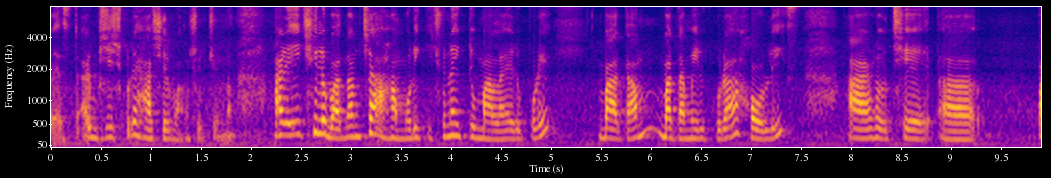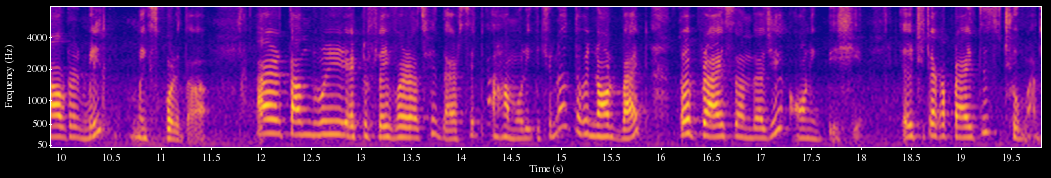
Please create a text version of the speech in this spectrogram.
বেস্ট আর বিশেষ করে হাঁসের মাংসের জন্য। আর এই ছিল বাদাম চা আহামরি কিছু না, একটু মালাইয়ের উপরে বাদাম, বাদামের গুঁড়া, হরলিক্স আর হচ্ছে পাউডার মিল্ক মিক্স করে দেওয়া। আর তান্দুরির একটা ফ্লেভার আছে দ্যাটস ইট আহামরি কিছু না, তবে নট ব্যাড তবে প্রাইস আন্দাজে অনেক বেশি। এইটি টাকা price is too much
